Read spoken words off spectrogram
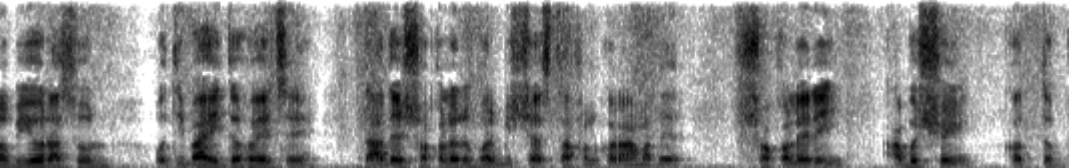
নবী ও রাসূল অতিবাহিত হয়েছে, তাদের সকলের উপর বিশ্বাস স্থাপন করা আমাদের সকলেরই অবশ্যই কর্তব্য।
